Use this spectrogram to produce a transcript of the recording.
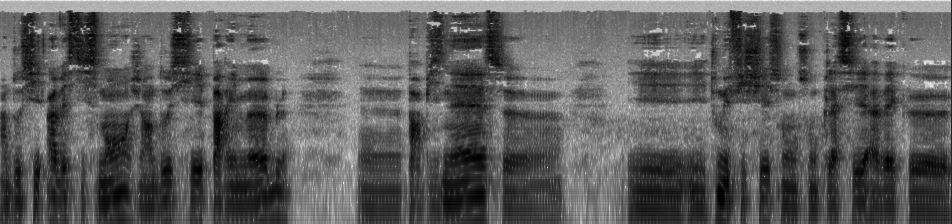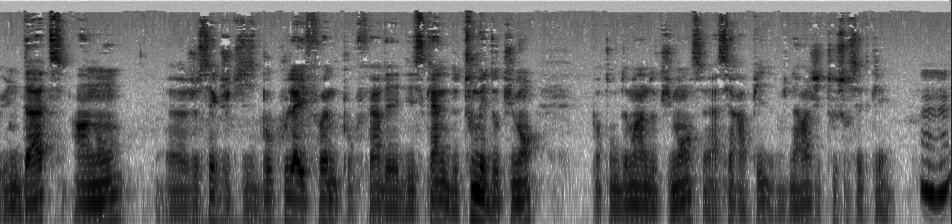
un dossier investissement j'ai un dossier par immeuble par business et, tous mes fichiers sont, classés avec une date, un nom. Je sais que j'utilise beaucoup l'iPhone pour faire des scans de tous mes documents. Quand on me demande un document, c'est assez rapide. En général, j'ai tout sur cette clé. Mhm.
